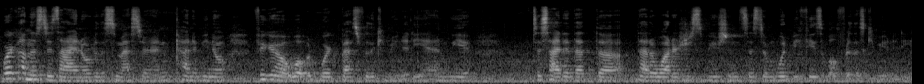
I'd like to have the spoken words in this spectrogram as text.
work on this design over the semester and kind of, you know, figure out what would work best for the community. And we decided that, the, that a water distribution system would be feasible for this community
